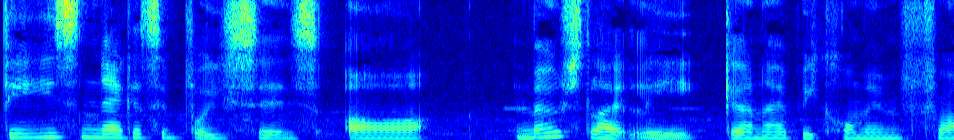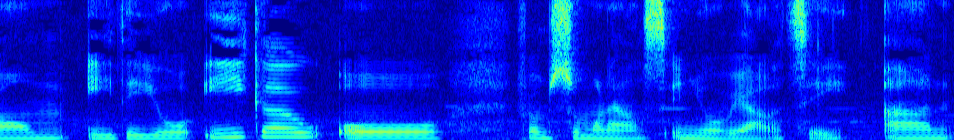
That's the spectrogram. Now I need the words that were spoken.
These negative voices are most likely gonna be coming from either your ego or from someone else in your reality, and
